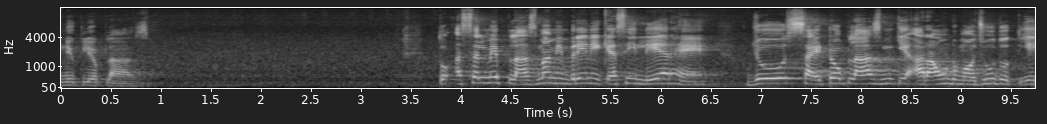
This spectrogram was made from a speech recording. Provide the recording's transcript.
न्यूक्लियोप्लाज्म। तो असल में प्लाज्मा मेम्ब्रेन एक ऐसी लेयर है जो साइटोप्लाज्म के अराउंड मौजूद होती है,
